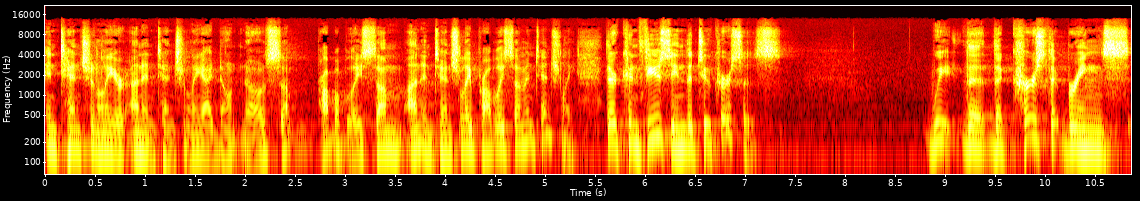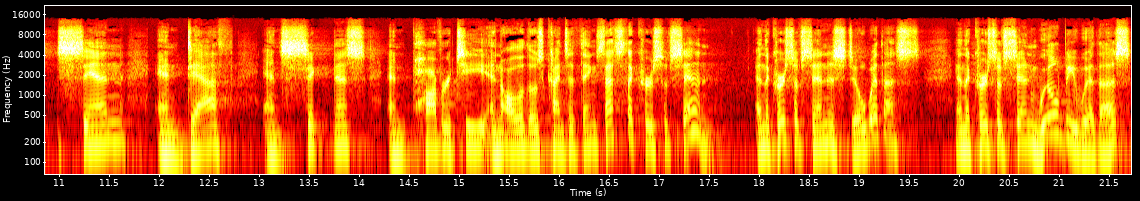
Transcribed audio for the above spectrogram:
intentionally or unintentionally, I don't know. Some, probably some unintentionally, probably some intentionally. They're confusing the two curses. We, the, the curse that brings sin and death and sickness and poverty and all of those kinds of things, that's the curse of sin. And the curse of sin is still with us. And the curse of sin will be with us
